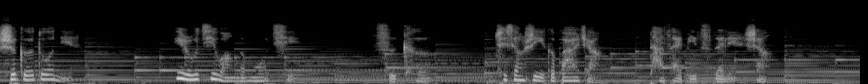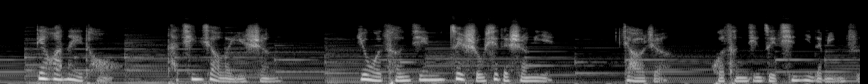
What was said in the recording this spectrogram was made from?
时隔多年，一如既往的默契，此刻却像是一个巴掌打在彼此的脸上。电话那头，他轻笑了一声，用我曾经最熟悉的声音叫着。我曾经最亲昵的名字，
